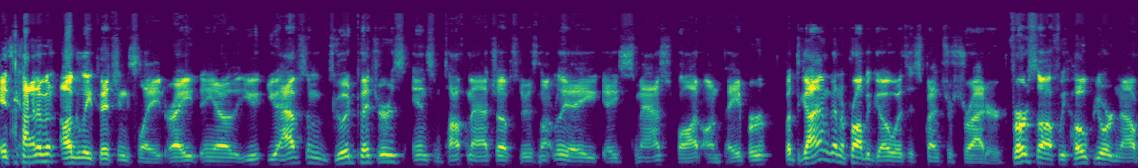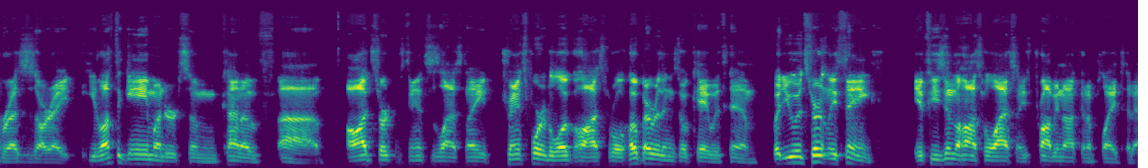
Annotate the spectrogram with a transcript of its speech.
it's kind of an ugly pitching slate right? You know you you have some good pitchers in some tough matchups. There's not really a, a smash spot on paper. But the guy i'm going to probably go with is spencer strider. First off we hope Yordan Alvarez is all right. He left the game under some kind of uh odd circumstances last night transported to local hospital. Hope everything's okay with him. But you would certainly think if he's in the hospital last night, he's probably not going to play today.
